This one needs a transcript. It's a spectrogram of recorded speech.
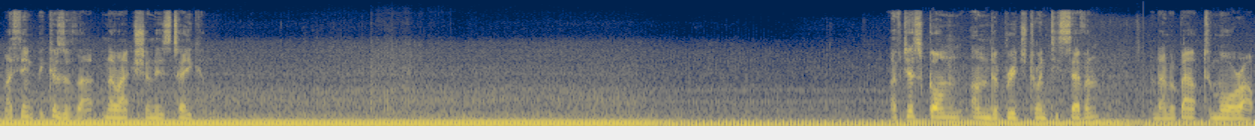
and I think because of that no action is taken. I've just gone under Bridge 27 and I'm about to moor up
